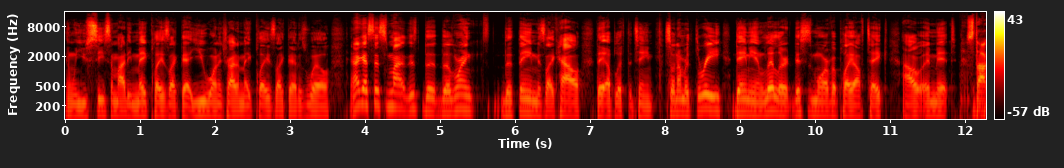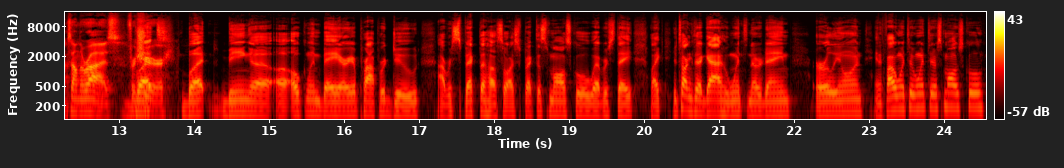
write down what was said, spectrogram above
And when you see somebody make plays like that, you want to try to make plays like that as well. And I guess this is my this, the the running the theme is like how they uplift the team. So number three, Damian Lillard. This is more of a playoff take. I'll admit. stocks on the rise for But, sure. But being a, a Oakland Bay Area proper dude, I respect the hustle. I respect the small school, Weber State. Like you're talking to a guy who went to Notre Dame early on, and if I went to went to a smaller school,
